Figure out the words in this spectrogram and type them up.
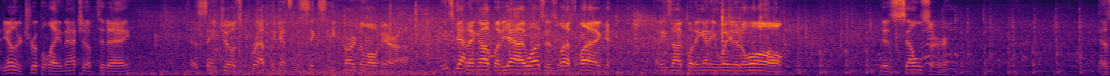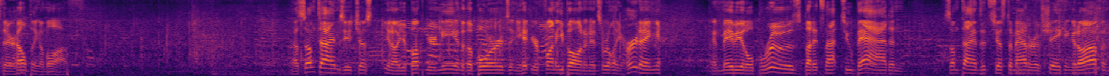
The other AAA matchup today as St. Joe's prep against the six seed Cardinal O'Hara. He's getting up, but yeah, it was his left leg, and he's not putting any weight at all. Is Selzer as they're helping him off. Now sometimes you just, you know, you bump your knee into the boards and you hit your funny bone and it's really hurting and maybe it'll bruise, but it's not too bad and sometimes it's just a matter of shaking it off and,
